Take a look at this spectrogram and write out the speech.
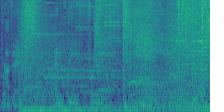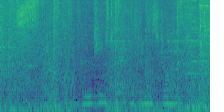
Brothers, and be free. Blue Team's turret has been destroyed.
